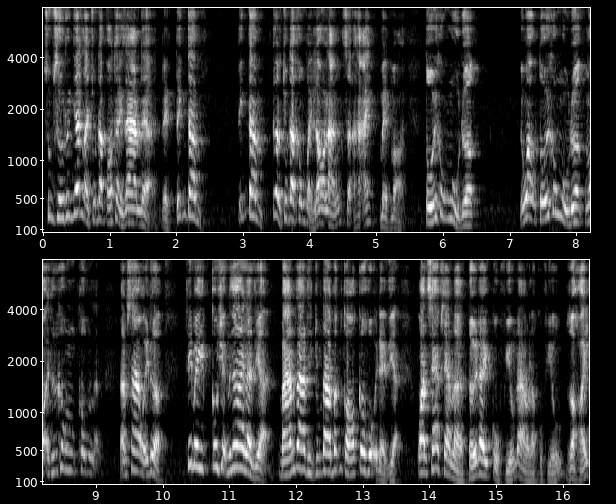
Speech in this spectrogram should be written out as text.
Sung sướng thứ nhất là chúng ta có thời gian để, để tĩnh tâm. Tĩnh tâm tức là chúng ta không phải lo lắng sợ hãi mệt mỏi. Tối không ngủ được đúng không? Tối không ngủ được mọi thứ không không làm sao ấy được? Thì bây câu chuyện thứ hai là gì ạ? Bán ra thì chúng ta vẫn có cơ hội để gì ạ? Quan sát xem là tới đây cổ phiếu nào là cổ phiếu giỏi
